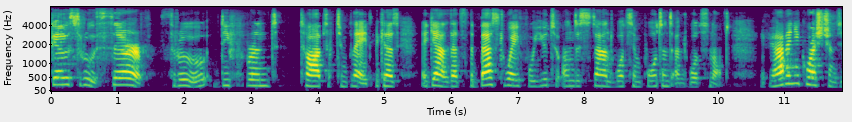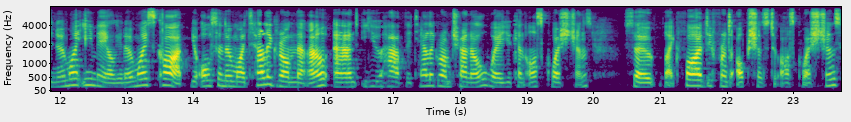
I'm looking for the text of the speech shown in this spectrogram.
go through, surf through different types of templates because again that's the best way for you to understand what's important and what's not. If you have any questions you know my email you know my skype you also know my telegram now and you have the telegram channel where you can ask questions. So like five different options to ask questions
